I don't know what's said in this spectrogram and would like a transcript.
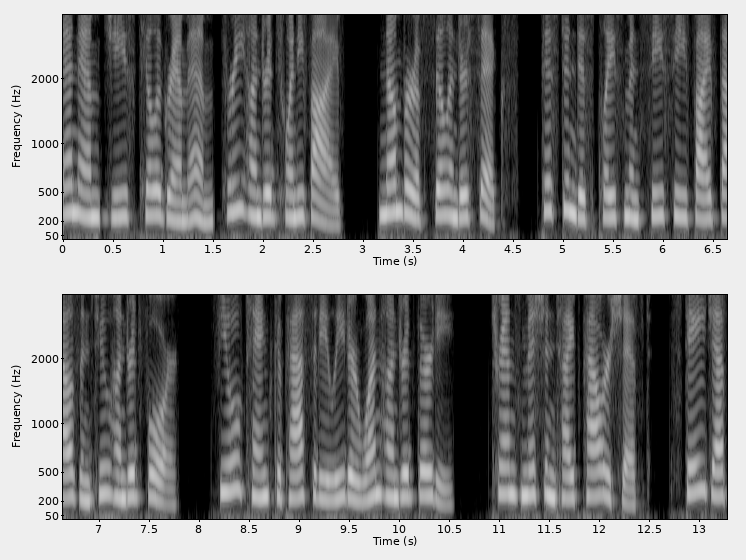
NM Gs kilogram M 325. Number of cylinder 6. Piston displacement cc 5204. Fuel tank capacity liter 130. Transmission type power shift. Stage F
